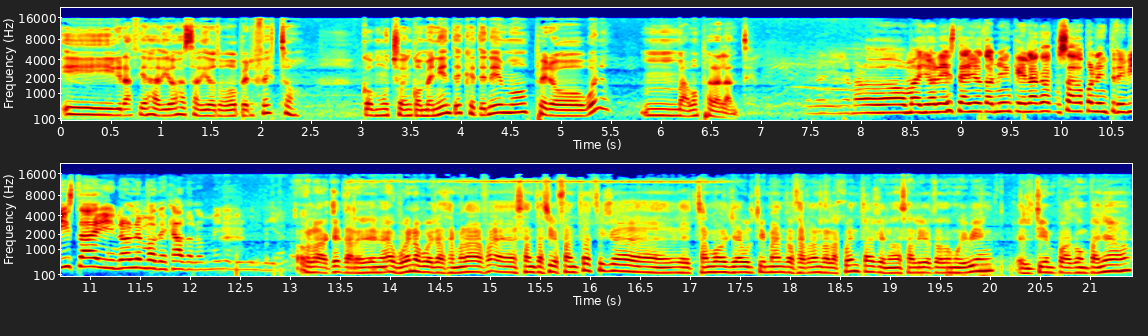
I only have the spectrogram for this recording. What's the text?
y gracias a Dios ha salido todo perfecto, con muchos inconvenientes que tenemos, pero bueno, vamos para adelante. Bueno, y el hermano mayor este año también que le han acusado con entrevista y no le hemos dejado los medios ningún día. Hola, ¿qué tal Elena? Bueno, pues la Semana eh, Santa ha sido fantástica, estamos ya ultimando, cerrando las cuentas, que nos ha salido todo muy bien, el tiempo ha acompañado.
